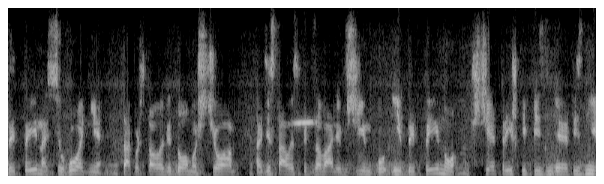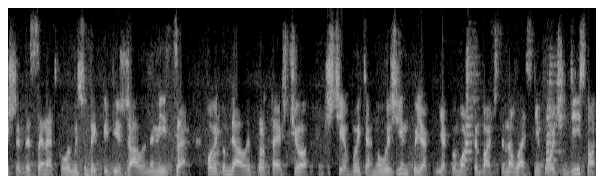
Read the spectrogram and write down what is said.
дитина. Сьогодні також стало відомо, що дістали з під завалів жінку і дитину. Ще трішки е, пізніше ДСНС, коли ми сюди під'їжджали на місце, повідомляли про те, що ще витягнули жінку. Як як ви можете бачити на власні очі, дійсно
